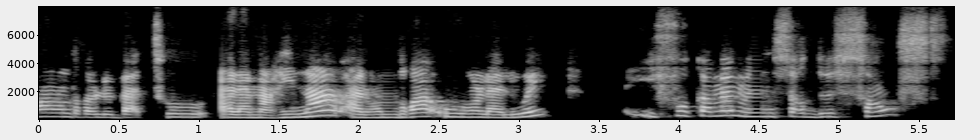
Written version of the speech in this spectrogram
rendre le bateau à la marina, à l'endroit où on l'a loué. Il faut quand même une sorte de sens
